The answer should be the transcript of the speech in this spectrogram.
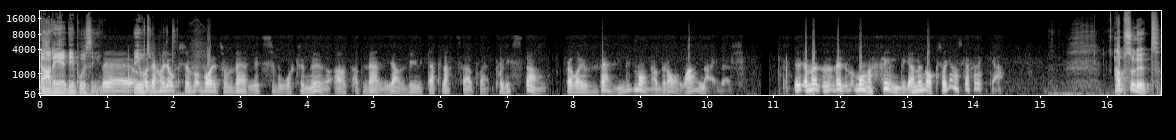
Ja, det är, det är poesi. Det, är och det har ju också va- varit så väldigt svårt nu att, att välja vilka platser på, på listan. För det har varit väldigt många bra one-liners. Ja, men väldigt många fyndiga men också ganska fräcka. Absolut.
